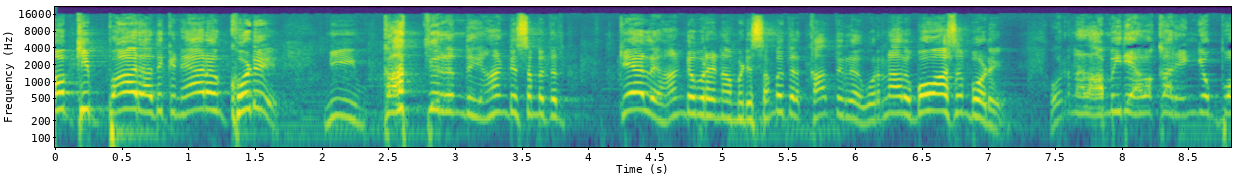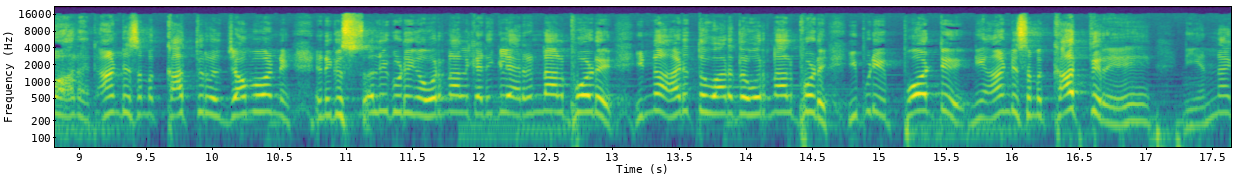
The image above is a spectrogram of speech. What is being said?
நோக்கி பார் அதுக்கு நேரம் கொடு. நீ காத்திருந்து ஆண்டு சமத்தில் கேளு ஆண்டவரை நம்முடைய சமத்தில் காத்திரு ஒரு நாள் உபவாசம் போடு. ஒரு நாள் அமைதியாக உட்கார் எங்கே போகாத ஆண்டு சம காத்துரு ஜபம்னு எனக்கு சொல்லிக் கொடுங்க. ஒரு நாள் கிடைக்கல ரெண்டு நாள் போடு. இன்னும் அடுத்த வாரத்தில் ஒரு நாள் போடு. இப்படி போட்டு நீ ஆண்டு சம காத்துரு. நீ என்ன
